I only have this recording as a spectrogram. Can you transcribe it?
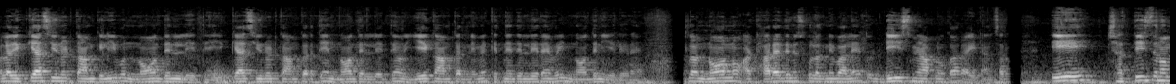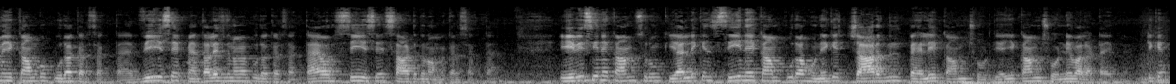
मतलब इक्यासी यूनिट काम के लिए वो नौ दिन लेते हैं। इक्यासी यूनिट काम करते हैं, नौ दिन लेते हैं। और ये काम करने में कितने दिन ले रहे हैं भाई? नौ दिन ये ले रहे हैं। मतलब नौ नौ, अठारह दिन इसको लगने वाले हैं। तो डी इसमें आप लोगों का राइट आंसर ए छत्तीस दिनों में एक काम को पूरा कर सकता है। बी इसे पैंतालीस दिनों में पूरा कर सकता है और सी इसे साठ दिनों में कर सकता है। एबीसी ने काम शुरू किया, लेकिन सी ने काम पूरा होने के चार दिन पहले काम छोड़ दिया। ये काम छोड़ने वाला टाइप है, ठीक है?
